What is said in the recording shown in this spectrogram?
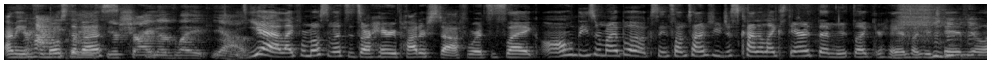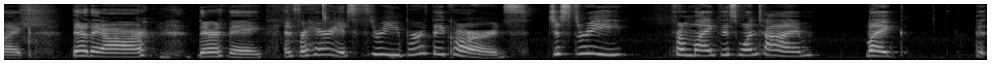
I mean, for most of place, us, your shrine of like, yeah. yeah, like for most of us, it's our Harry Potter stuff where it's just like, oh, these are my books, and sometimes you just kind of like stare at them. You're like your hands on your chin. You're like, there they are, they're thing. And for Harry, it's three birthday cards, just three, from like this one time, like, the,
